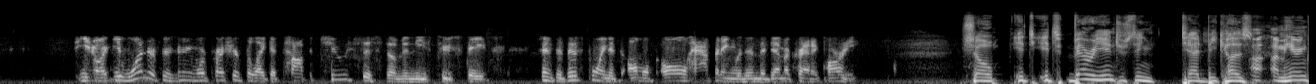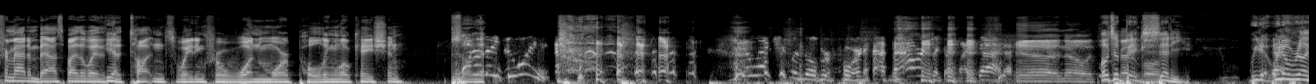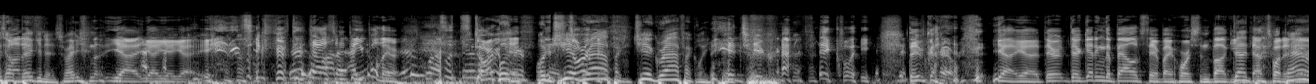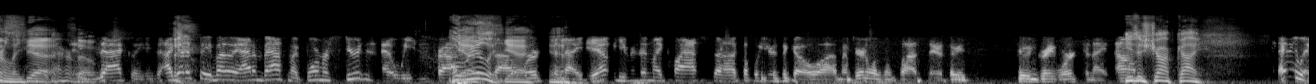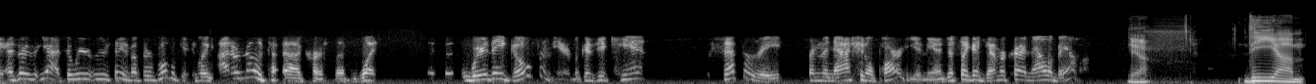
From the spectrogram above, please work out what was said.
you know, you wonder if there's going to be more pressure for like a top two system in these two states, since at this point it's almost all happening within the Democratic Party. So it, it's very interesting, Ted, because I- I'm hearing from Adam Bass, by the way, that Yeah. the Tauntons waiting for one more polling location. so what are that- they doing? the election was over four and a half hours ago. My God. Yeah, no. It's well, it's a big city. We don't, we don't realize how big as- it is, right? Yeah, yeah, yeah, yeah. It's like There's a lot 50,000 people there. there's a It's there's a lot Dartmouth. of- Well, geographic, geographically. Geographically, they've got yeah, yeah. They're they're getting the ballots there by horse and buggy. That- That's what it apparently. is. Yeah. So. Exactly. I got to say, by the way, Adam Bass, my former student at Wheaton, proud Oh, of his, really? Uh, Yeah, work yeah. tonight. Yep, he was in my class uh, a couple years ago, uh, my journalism class there. So he's doing great work tonight. Um, He's a sharp guy. Anyway, as I was, yeah. So we were, we were saying about the Republicans. Like, I don't know, t- uh, Chris, what, where they go from here because you can't separate from the national party in the end, just like a Democrat in Alabama. Yeah. the um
